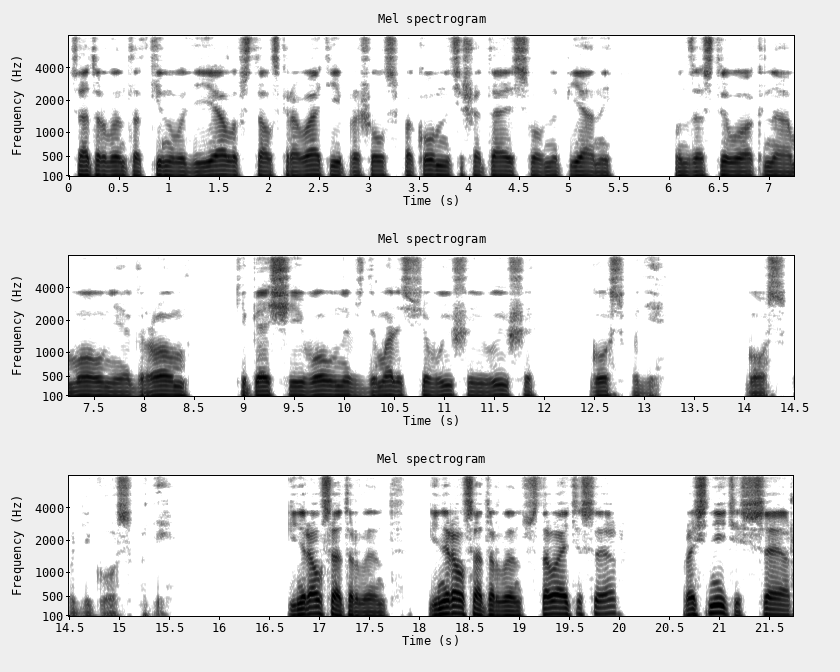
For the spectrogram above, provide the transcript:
Саттерленд откинул одеяло, встал с кровати и прошелся по комнате, шатаясь, словно пьяный. Он застыл у окна, молния, гром, кипящие волны вздымались все выше и выше. Господи, Господи, Господи. Генерал Саттерленд, Генерал Саттерленд, вставайте, сэр. Проснитесь, сэр.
